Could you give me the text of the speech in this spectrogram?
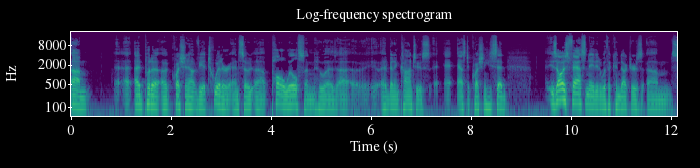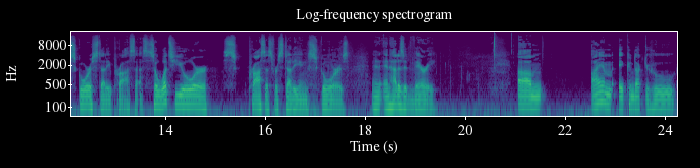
Um, I- I put a, a question out via Twitter, and so uh, Paul Wilson, who was uh, had been in Cantus, a- asked a question. He said he's always fascinated with a conductor's um, score study process. So, what's your process for studying scores, and, and how does it vary? Um, I am a conductor who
